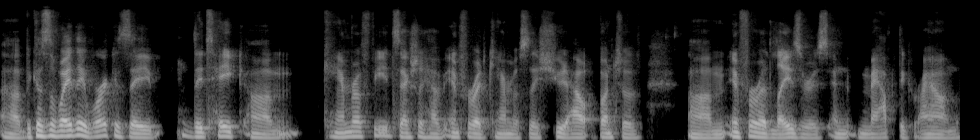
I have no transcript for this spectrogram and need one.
uh, because the way they work is they they take um, camera feeds. They actually have infrared cameras, so they shoot out a bunch of um, infrared lasers and map the ground,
